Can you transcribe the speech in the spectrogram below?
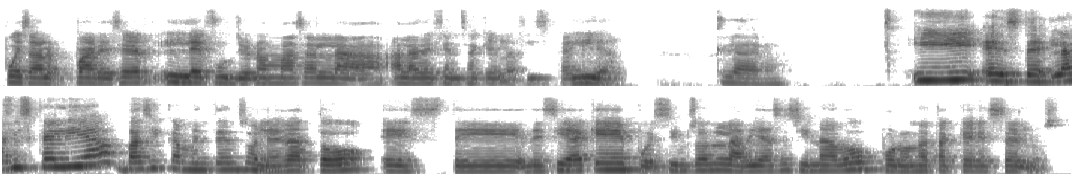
pues al parecer le funcionó más a la, a la defensa que a la fiscalía. Claro. Y este, la fiscalía, básicamente en su alegato, este, decía que pues Simpson la había asesinado por un ataque de celos.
